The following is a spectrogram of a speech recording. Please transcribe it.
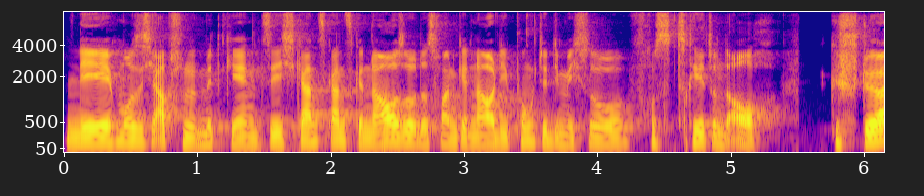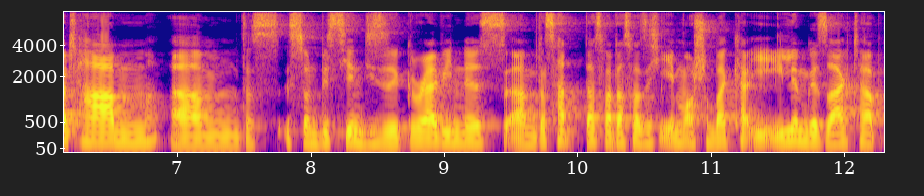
Nee, muss ich absolut mitgehen. Sehe ich ganz, ganz genauso. Das waren genau die Punkte, die mich so frustriert und auch gestört haben. Ähm, das ist so ein bisschen diese Grabbiness. Ähm, das hat, das war das, was ich eben auch schon bei KI Elim gesagt habe.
